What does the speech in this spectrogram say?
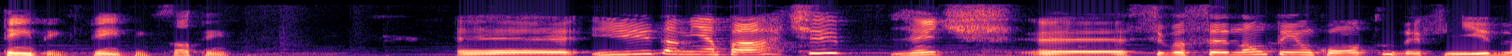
tentem, tentem, só tentem. É, e da minha parte, gente, é, se você não tem um conto definido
